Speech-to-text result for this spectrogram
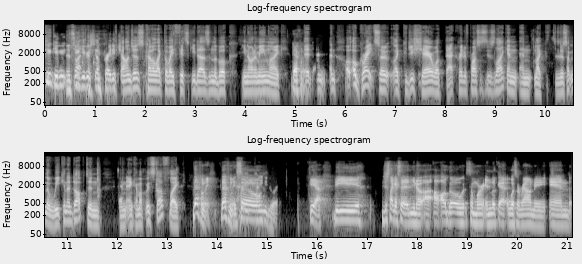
Do you give you, do like, you give yourself creative challenges, kind of like the way Fitzkee does in the book? You know what I mean? Like definitely. And, and, and oh, oh, great. So like, could you share what that creative process is like? And and like, is there something that we can adopt and and and come up with stuff? Like definitely, definitely. How so how do you do it? Yeah, the just like I said, you know, I, I'll go somewhere and look at what's around me, and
